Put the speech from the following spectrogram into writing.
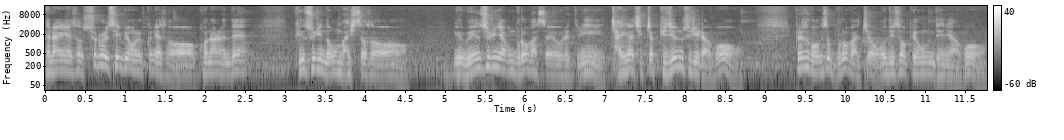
배낭에서 술을 세 병을 꺼내서 권하는데 그 술이 너무 맛있어서 이게 웬 술이냐고 물어봤어요. 그랬더니 자기가 직접 빚은 술이라고 그래서 거기서 물어봤죠. 어디서 배우면 되냐고.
